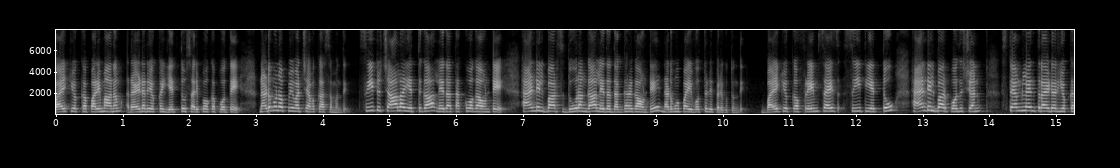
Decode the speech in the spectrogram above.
బైక్ యొక్క పరిమాణం రైడర్ యొక్క ఎత్తు సరిపోకపోతే నడుము నొప్పి వచ్చే అవకాశం ఉంది. సీటు చాలా ఎత్తుగా లేదా తక్కువగా ఉంటే హ్యాండిల్ బార్స్ దూరంగా లేదా దగ్గరగా ఉంటే నడుముపై ఒత్తిడి పెరుగుతుంది. బైక్ యొక్క ఫ్రేమ్ సైజ్ సీట్ ఎత్తు handlebar position stem length rider యొక్క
